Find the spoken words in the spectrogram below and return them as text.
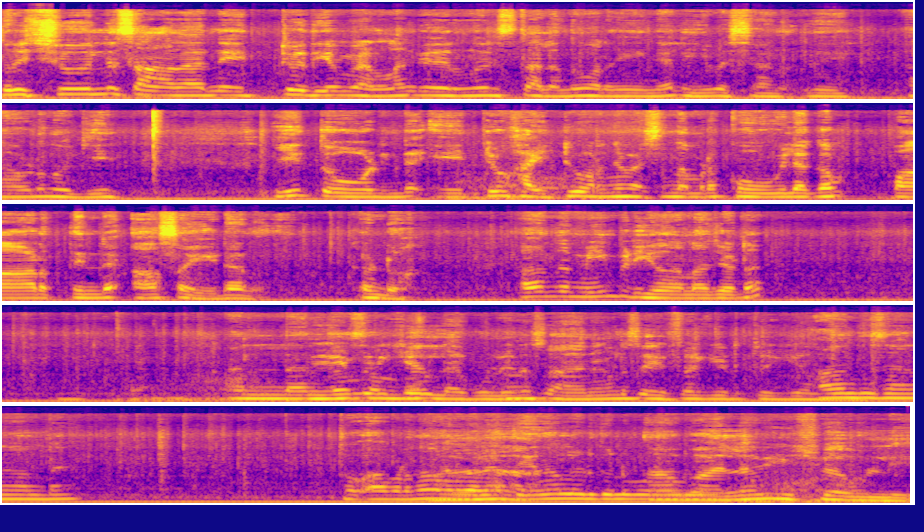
തൃശ്ശൂരിൽ സാധാരണ ഏറ്റവും അധികം വെള്ളം കയറുന്ന ഒരു സ്ഥലം എന്ന് പറഞ്ഞു കഴിഞ്ഞാൽ ഈ വശമാണ് അവിടെ നോക്കി ഈ തോടിന്റെ ഏറ്റവും ഹൈറ്റ് കുറഞ്ഞ വശം നമ്മുടെ കോവിലകം പാടത്തിന്റെ ആ സൈഡാണ് കണ്ടോ? അതെന്താ മീൻ പിടിക്കുന്നതാണോ ചേട്ടാ? അല്ല? പുള്ളിയുടെ സാധനങ്ങൾ സേഫ് ആക്കി എടുത്തു അതെന്ത് സാധനങ്ങളുടെ? വല വീശുക പുള്ളി.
